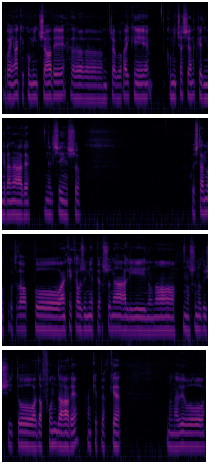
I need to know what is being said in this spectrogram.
vorrei anche cominciare, eh, cioè vorrei che cominciasse anche ad ingranare, nel senso quest'anno purtroppo anche a cause mie personali non, ho, non sono riuscito ad affondare, anche perché non avevo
